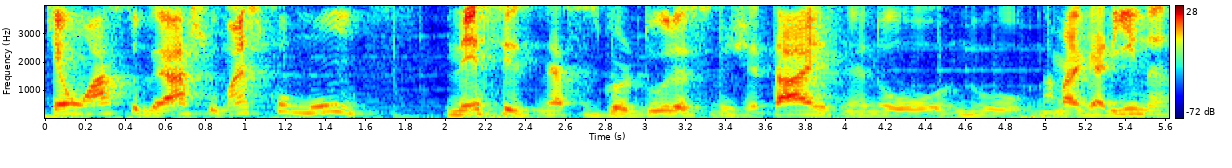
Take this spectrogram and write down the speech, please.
que é um ácido graxo mais comum nesses, nessas gorduras vegetais, né, no, no, na margarina,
